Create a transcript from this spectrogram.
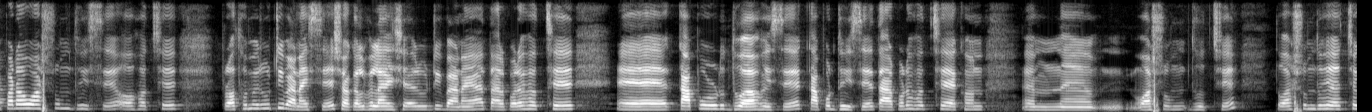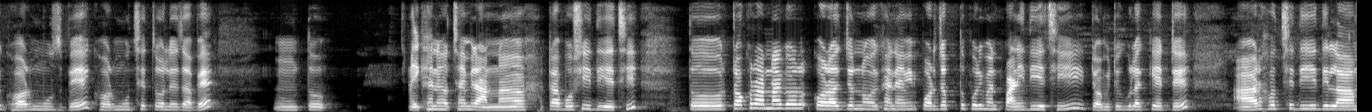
আপারা ওয়াশরুম ধুইছে ও হচ্ছে প্রথমে রুটি বানাইছে, সকালবেলা এসে রুটি বানায়া তারপরে হচ্ছে কাপড় ধোয়া হয়েছে কাপড় ধুইছে, তারপরে হচ্ছে এখন ওয়াশরুম ধুচ্ছে। তো ওয়াশরুম ধুয়ে হচ্ছে ঘর মুছবে, ঘর মুছে চলে যাবে। তো এখানে হচ্ছে আমি রান্নাটা বসিয়ে দিয়েছি। তো টক রান্না করার জন্য ওইখানে আমি পর্যাপ্ত পরিমাণ পানি দিয়েছি, টমেটোগুলো কেটে। আর হচ্ছে দিয়ে দিলাম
